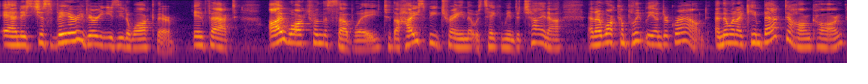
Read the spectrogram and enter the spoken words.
and it's just very, very easy to walk there. In fact, I walked from the subway to the high speed train that was taking me into China, and I walked completely underground. And then when I came back to Hong Kong,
